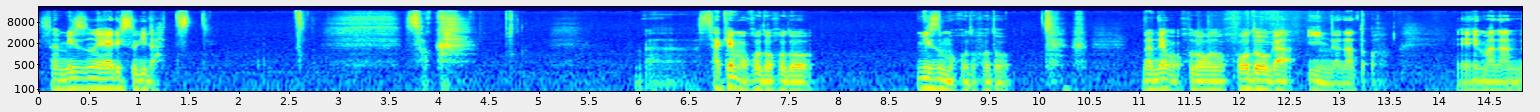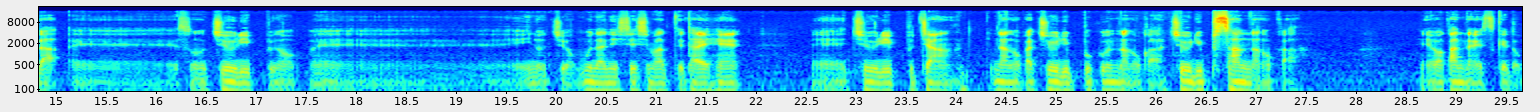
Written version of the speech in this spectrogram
さ水のやりすぎだっつって。そうか。まあ酒もほどほど水もほどほど何でもほどほどほどがいいんだなと、えー、学んだ、えー、そのチューリップの、えー、命を無駄にしてしまって大変、えー、チューリップちゃんなのかチューリップくんなのかチューリップさんなのか、えー、分かんないですけど、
